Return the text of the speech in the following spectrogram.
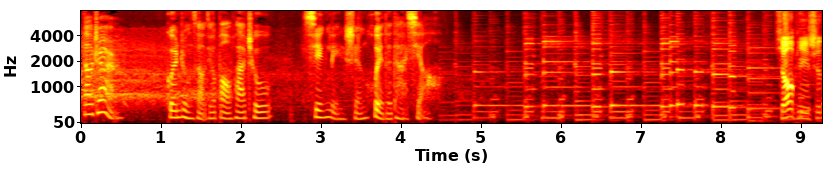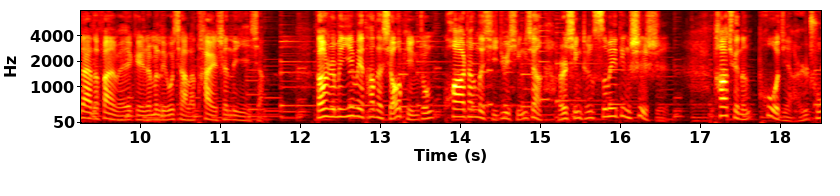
到这儿，观众早就爆发出心领神会的大笑。小品时代的范伟给人们留下了太深的印象。当人们因为他的小品中夸张的喜剧形象而形成思维定势时，他却能破茧而出，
